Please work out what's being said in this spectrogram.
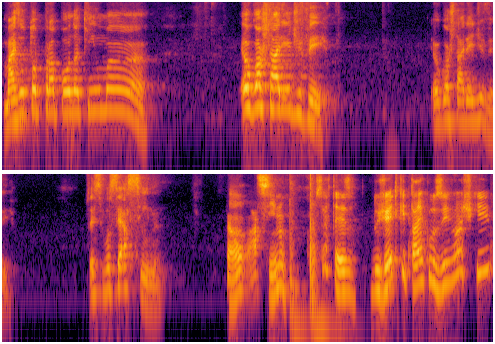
Mas eu estou propondo aqui uma. Eu gostaria de ver. Eu gostaria de ver. Não sei se você assina. Não, assino, com certeza. Do jeito que tá, inclusive, eu acho que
